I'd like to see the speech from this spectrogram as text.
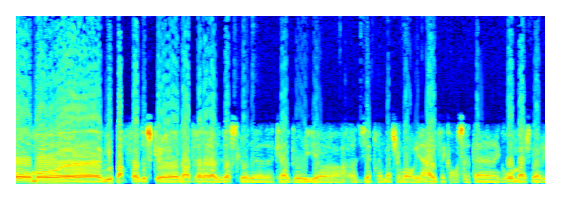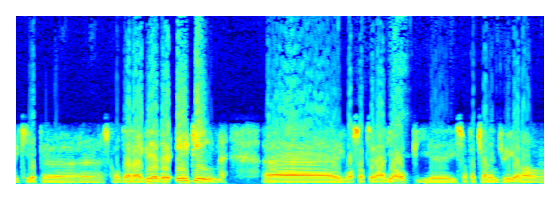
on m'a euh, mis au parfum de ce que l'entraîneur adverse là, de Calgary a, a, dit après le match à Montréal. Fait qu'on s'attend à un gros match dans l'équipe, euh, ce qu'on dit en anglais de A-game. Euh, ils vont sortir à Lyon, puis euh, ils sont fait challenger. Alors,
